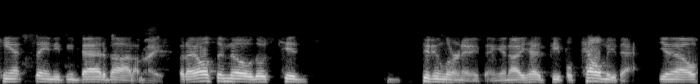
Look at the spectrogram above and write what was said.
can't say anything bad about him. Right. But I also know those kids didn't learn anything, and I had people tell me that, you know,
